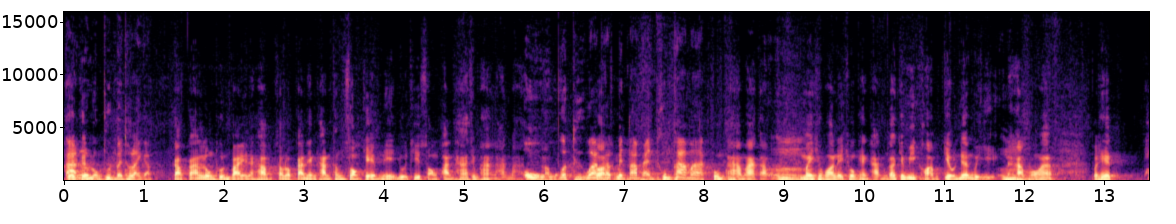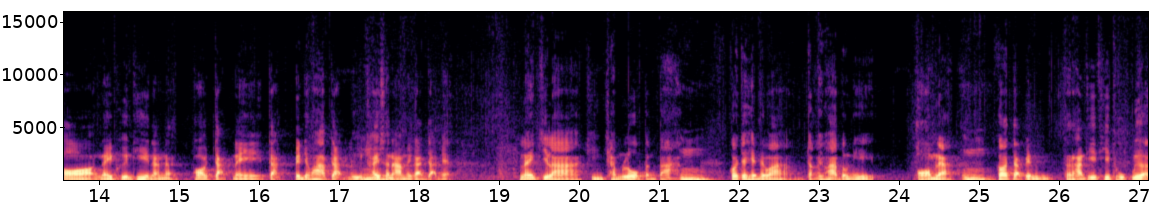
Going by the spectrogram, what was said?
เกิการดขึ้นเราลงทุนไปเท่าไหร่ครับกับการลงทุนไปนะครับสำหรับการแข่งขันทั้ง 2 เกมนี้อยู่ที่ 2,055 ล้านบาทโอ้โหครับก็ถือว่าก็ถ้าถือเป็นตามแผนคุ้มค่ามาก คุ้มค่ามากครับอืมไม่เฉพาะในช่วงแข่งขันก็จะมีความเกี่ยวเนื่องไปอีกนะครับ เพราะว่าประเทศพอในพื้นที่นั้นน่ะพอจัดในจัดเป็นเจ้าภาพจัดหรือใช้สนามในการจัดเนี่ย ในกีฬาชิงแชมป์โลกต่างอืมๆก็จะเห็นได้ว่าศักยภาพตรงนี้พร้อมแล้วอืมก็จะเป็นสถานที่ที่ถูกเลือก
